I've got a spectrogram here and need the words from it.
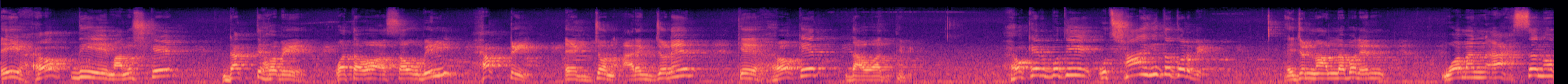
এই হক দিয়ে মানুষকে ডাকতে হবে। ওয়াতাওয়াসাউ বিল হকটি একজন আরেকজনের কে হকের দাওয়াত দিবে। হকের প্রতি উৎসাহিত করবে। এই জন্য আল্লাহ বলেন, ওয়ামান আহসানু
